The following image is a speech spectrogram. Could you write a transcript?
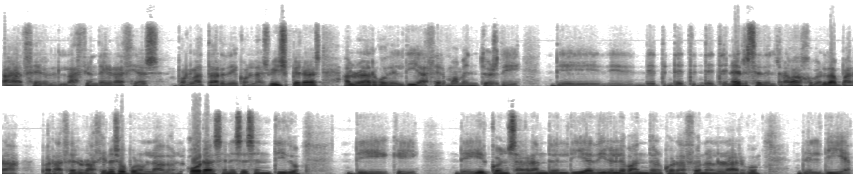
hacer la acción de gracias por la tarde con las vísperas, a lo largo del día hacer momentos de, de, de, detenerse del trabajo, ¿verdad? Para, para hacer oraciones o por un lado, horas en ese sentido de que de ir consagrando el día, de ir elevando el corazón a lo largo del día.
